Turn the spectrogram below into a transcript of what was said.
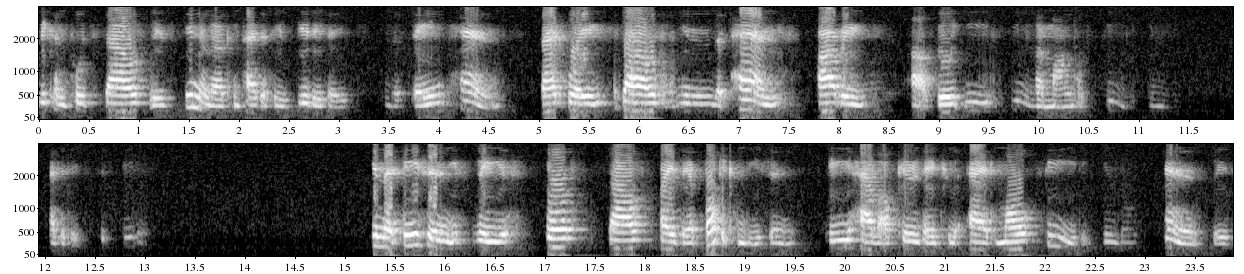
we can put cells with similar competitive ability in the same pen That way, cells in the pen probably uh, will eat similar amount of feed in additive feeding. In addition, if we sort cells by their body condition, we have opportunity to add more feed in those pens with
